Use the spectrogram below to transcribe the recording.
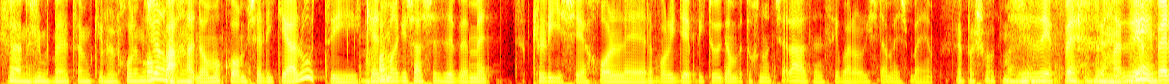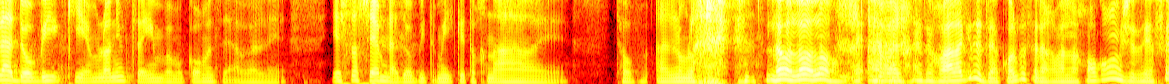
שאנשים בעצם כאילו ילכו או לג'רמי. פחד או מקום של התייעלות. היא כן נכון. מרגישה שזה באמת כלי שיכול אה, לבוא לידי ביטוי גם בתוכנות שלה, אז אין סיבה לא להשתמש בהם. זה פשוט מדהים. שזה יפה. זה מדהים. זה יפה לאדובי, כי הם לא נמצאים במקום הזה, אבל אה, יש לה שם לאדובי תמיד כתוכנה... אה, טוב, אני לא מלכלכת. לא, לא, לא. אבל- את יכולה להגיד את זה, הכל בסדר, אבל אנחנו רק אומרים שזה יפה,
